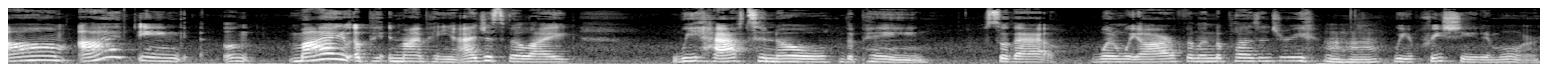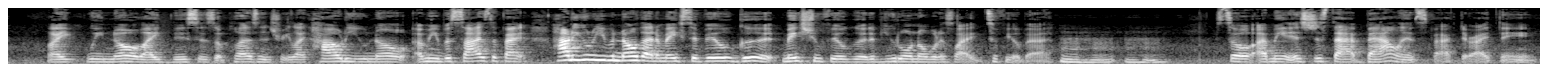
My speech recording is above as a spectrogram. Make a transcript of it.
Um, I think um, my in my opinion, I just feel like we have to know the pain so that when we are feeling the pleasantry, we appreciate it more. Like we know, like this is a pleasantry. Like how do you know? I mean, besides the fact, how do you even know that it makes it feel good? Makes you feel good if you don't know what it's like to feel bad. Mm-hmm, So I mean, it's just that balance factor. I think.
